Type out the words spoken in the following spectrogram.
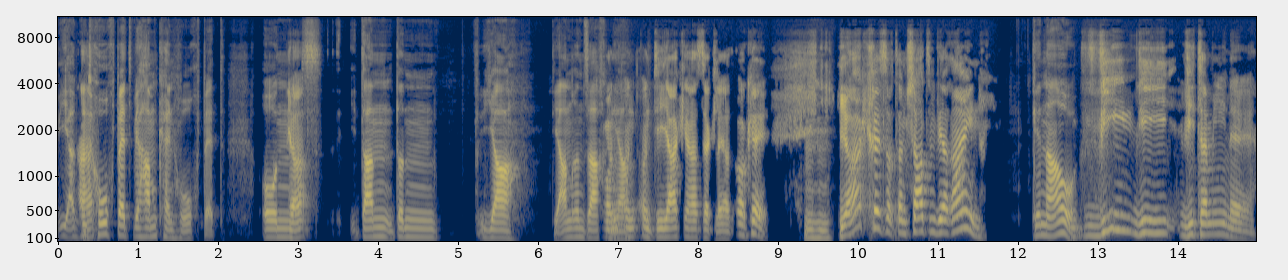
Ja Äh gut, Hochbett, wir haben kein Hochbett. Und Ja. dann dann ja, die anderen Sachen, Und ja. und und die Jacke hast du erklärt. Okay. Mhm. Ja, Christoph, dann starten wir rein. Genau. Wie wie Vitamine.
